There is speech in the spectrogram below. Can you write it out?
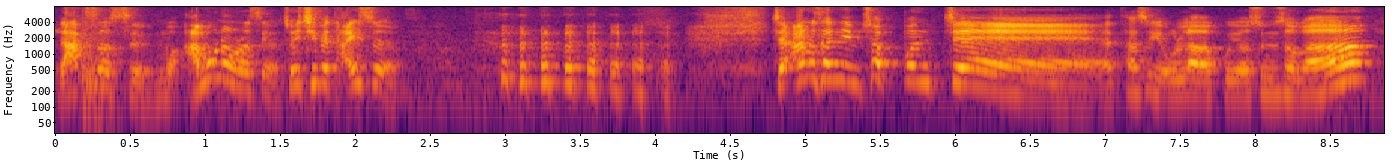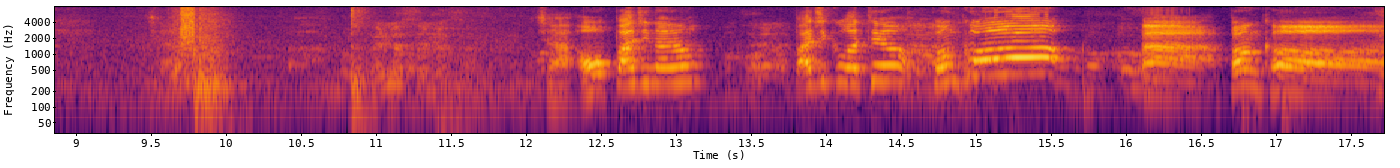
락서스 뭐 아무나 원하세요. 저희 집에 다 있어요. 자 안우사님 첫 번째 타석에 올라왔고요 순서가 걸렸어, 걸렸어. 자, 어 빠지나요? 빠질 것 같아요. 벙커! 아, 벙커.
